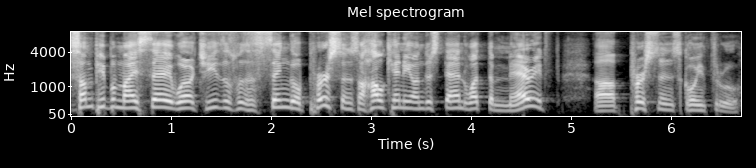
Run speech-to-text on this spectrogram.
Some people might say, well, Jesus was a single person, so how can he understand what the married uh, person's going through?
